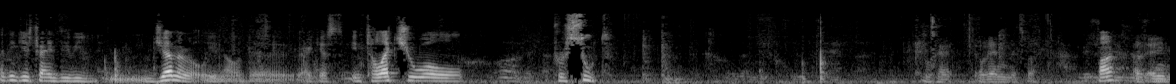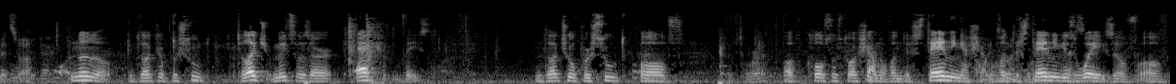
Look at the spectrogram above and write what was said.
I think he's trying to be general. You know, the I guess intellectual pursuit. Okay. Of any mitzvah. Huh? Of any mitzvah. No, no. Intellectual pursuit. Intellectual mitzvahs are action based. Intellectual pursuit of Of closeness to Hashem, of understanding Hashem, of understanding His ways, of, of,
